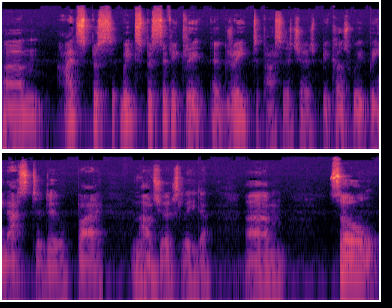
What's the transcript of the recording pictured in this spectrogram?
um, I'd spec- we'd specifically agreed to pastor the church because we'd been asked to do by our church leader. Um, so,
